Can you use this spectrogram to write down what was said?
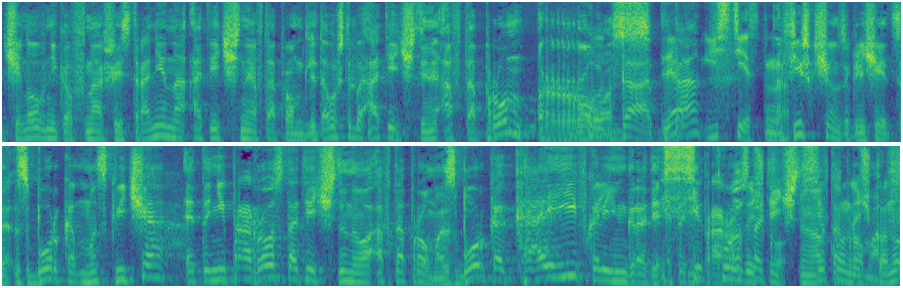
чиновников в нашей стране на отечественный автопром? Для того, чтобы отечественный автопром рос. Да, для- естественно. Фишка в чем заключается? Сборка «Москвича» — это не про рост отечественного автопрома. Сборка КАИ в Калининграде — это не про рост отечественного автопрома.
